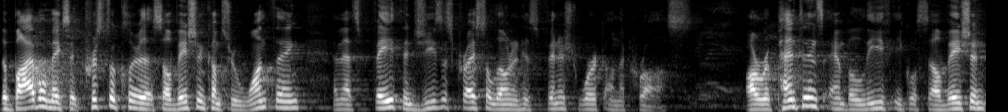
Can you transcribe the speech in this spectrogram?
The Bible makes it crystal clear that salvation comes through one thing, and that's faith in Jesus Christ alone and his finished work on the cross. Our repentance and belief equals salvation,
